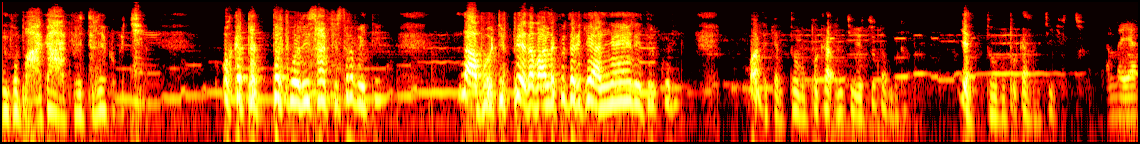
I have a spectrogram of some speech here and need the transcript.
నువ్వు బాగా అభివృద్ధిలోకి వచ్చి ఒక పెద్ద పోలీస్ ఆఫీసర్ అయితే నా బోటి పేదవాళ్ళకు జరిగే అన్యాయాలు ఎదుర్కొని వాళ్ళకి ఎంతో ఉపకారం చేయొచ్చు తమ్ముడు. ఎంతో ఉపకారం చేయొచ్చు. అన్నయ్య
